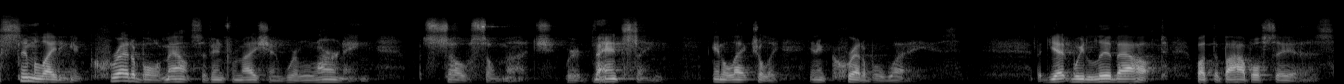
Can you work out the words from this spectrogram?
assimilating incredible amounts of information. We're learning so, so much. We're advancing intellectually in incredible ways. But yet we live out what the Bible says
